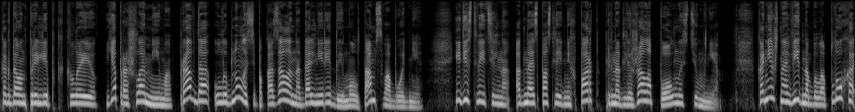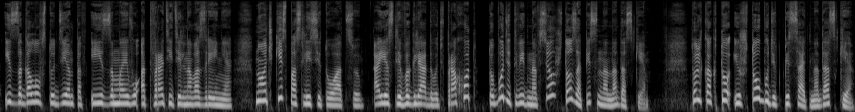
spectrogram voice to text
когда он прилип к Клею, я прошла мимо. Правда, улыбнулась и показала на дальние ряды, мол, там свободнее. И действительно, одна из последних парт принадлежала полностью мне. Конечно, видно было плохо из-за голов студентов и из-за моего отвратительного зрения, но очки спасли ситуацию. А если выглядывать в проход, то будет видно все, что записано на доске. Только кто и что будет писать на доске,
